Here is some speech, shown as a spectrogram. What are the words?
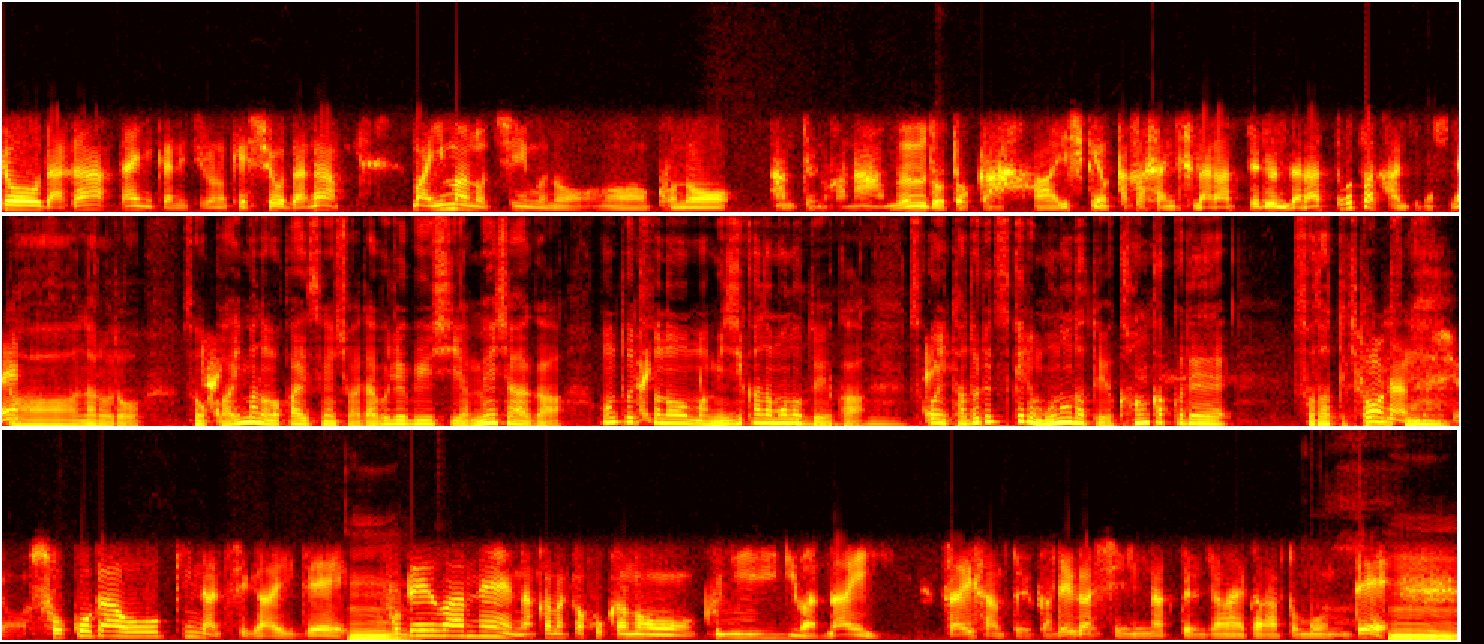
勝だが、第2回の一郎の決勝だが、まあ、今のチームのおこの、なんていうのかな、ムードとかあ意識の高さにつながってるんだなってことは感じますね。ああ、なるほど。そうか、はい今の若い選手は WBC やメジャーが本当にその、まあ、身近なものというか、そこにたどり着けるものだという感覚で育ってきたそうんですね。なんですよ。そこが大きな違いで、うんこれはね、なかなか他の国にはない財産というか、レガシーになってるんじゃないかなと思うんで、うん。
